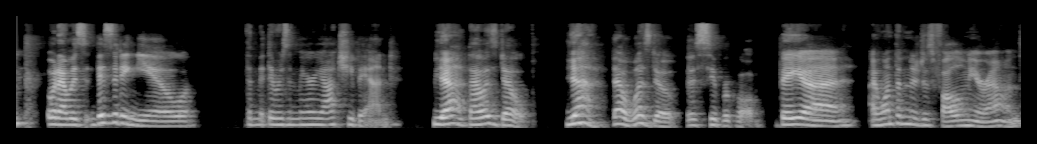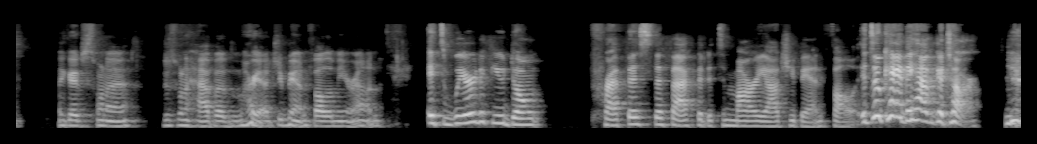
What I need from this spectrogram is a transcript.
when I was visiting you, the, there was a mariachi band. Yeah, That was dope. Yeah, that was dope. It was super cool. They, uh, I want them to just follow me around. Like I just want to, just want to have a mariachi band follow me around. It's weird if you don't preface the fact that it's a mariachi band follow. It's okay, they have guitar. You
